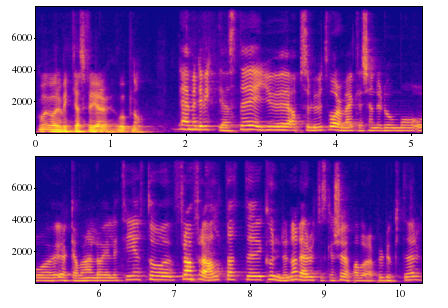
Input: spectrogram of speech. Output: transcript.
Vad är det viktigaste för er att uppnå? Nej, men det viktigaste är ju absolut varumärkeskännedom och, och öka vår lojalitet och framför allt att eh, kunderna där ute ska köpa våra produkter.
